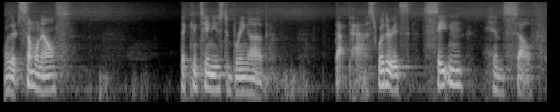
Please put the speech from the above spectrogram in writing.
whether it's someone else that continues to bring up that past, whether it's Satan himself,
